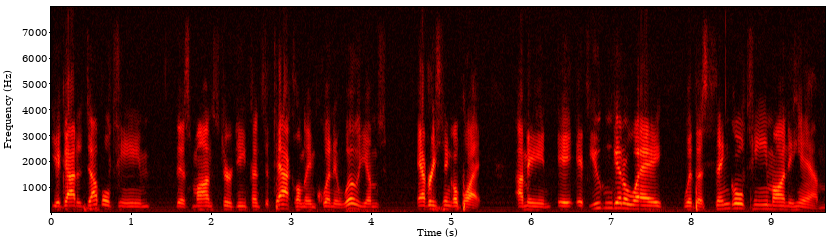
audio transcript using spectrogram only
you got to double team this monster defensive tackle named Quinnen Williams every single play. I mean, if you can get away with a single team on him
